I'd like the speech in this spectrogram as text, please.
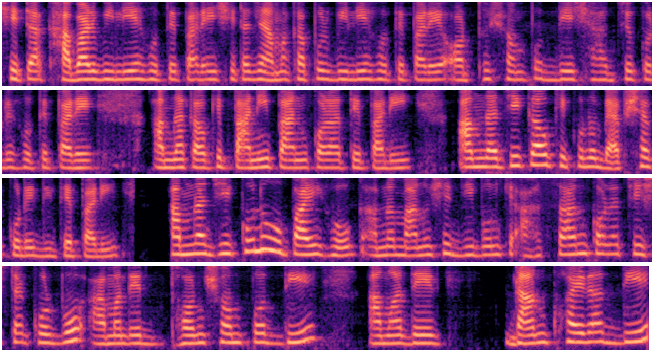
সেটা খাবার বিলিয়ে হতে পারে, সেটা জামা কাপড় বিলিয়ে হতে পারে, অর্থ সম্পদ দিয়ে সাহায্য করে হতে পারে, আমরা কাউকে পানি পান করাতে পারি, আমরা যে কাউকে কোনো ব্যবসা করে দিতে পারি। আমরা যে কোনো উপায় হোক, আমরা মানুষের জীবনকে আহসান করার চেষ্টা করব আমাদের ধন সম্পদ দিয়ে, আমাদের দান খয়রাত দিয়ে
